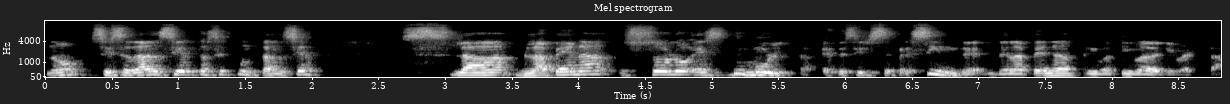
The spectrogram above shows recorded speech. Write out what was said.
¿no? si se dan ciertas circunstancias, la, la, pena solo es de multa, es decir, se prescinde de la pena privativa de libertad.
